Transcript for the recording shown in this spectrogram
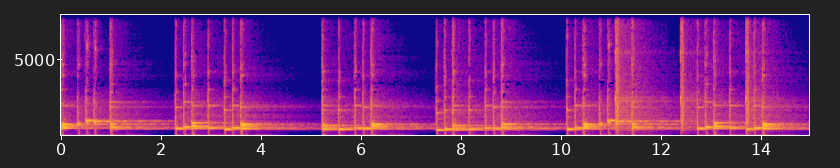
you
